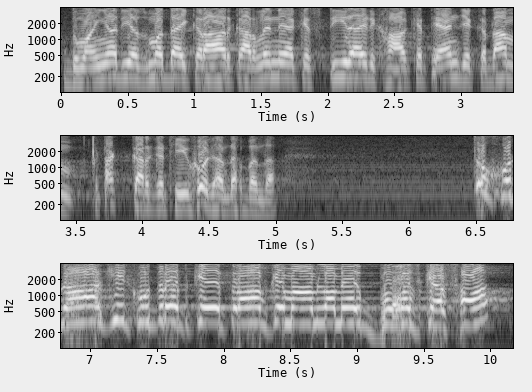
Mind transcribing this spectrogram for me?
دوائیاں دی عظمت دا اقرار کر لینے کہ سٹیرائڈ کھا کے تین جے قدم کٹک کر کے ٹھیک ہو جاتا ہے بندہ۔ تو خدا کی قدرت کے اعتراف کے معاملہ میں بغض کیسا؟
